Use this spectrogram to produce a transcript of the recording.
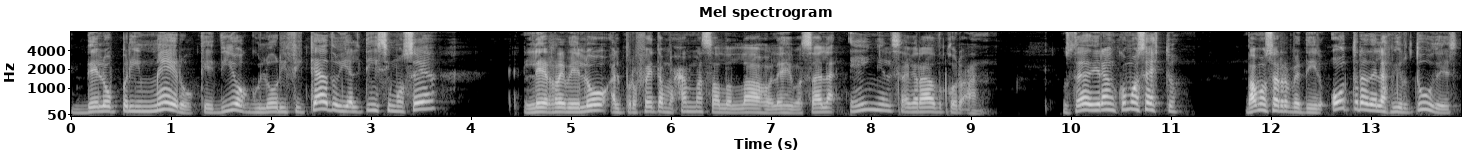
de lo primero que Dios glorificado y altísimo sea, le reveló al profeta Muhammad sallallahu alaihi wasallam en el sagrado Corán. Ustedes dirán, ¿cómo es esto? Vamos a repetir, otra de las virtudes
